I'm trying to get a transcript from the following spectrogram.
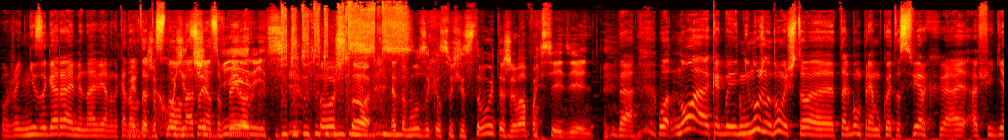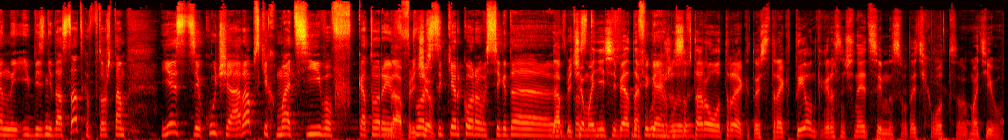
уже не за горами, наверное, когда Мне вот даже это снова начнется верить в то, что эта музыка существует и жива по сей день. Да, вот, но э, как бы не нужно думать, что этот альбом прям какой-то сверх э, офигенный и без недостатков, потому что там есть куча арабских мотивов, которые Да, в причем- творчестве Киркорова всегда... Да, причем они себя атакуют их уже со второго трека. То есть трек «Ты», он как раз начинается именно с вот этих вот э, мотивов.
